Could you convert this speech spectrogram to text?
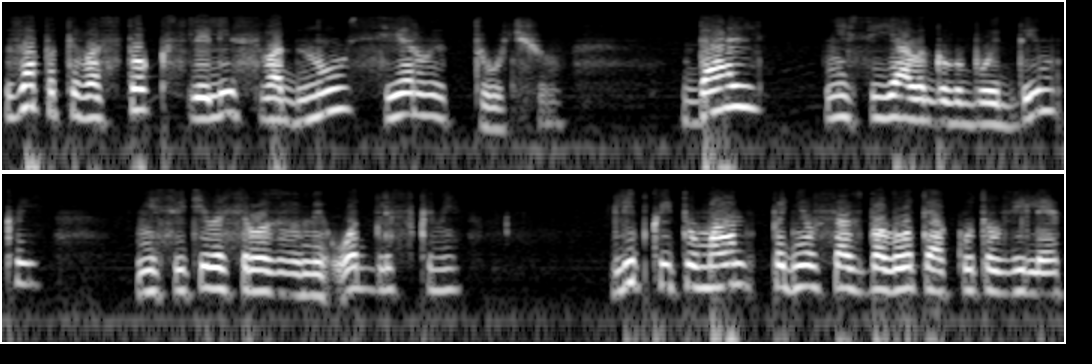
Запад и восток слились в одну серую тучу. Даль не сияла голубой дымкой, не светилась розовыми отблесками. Липкий туман поднялся с болота и окутал Вилет.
